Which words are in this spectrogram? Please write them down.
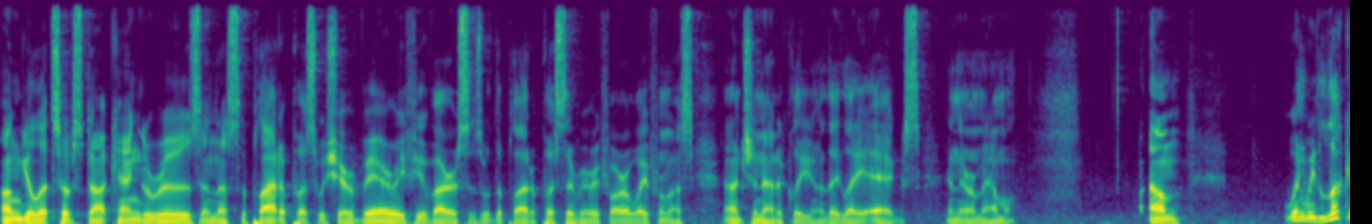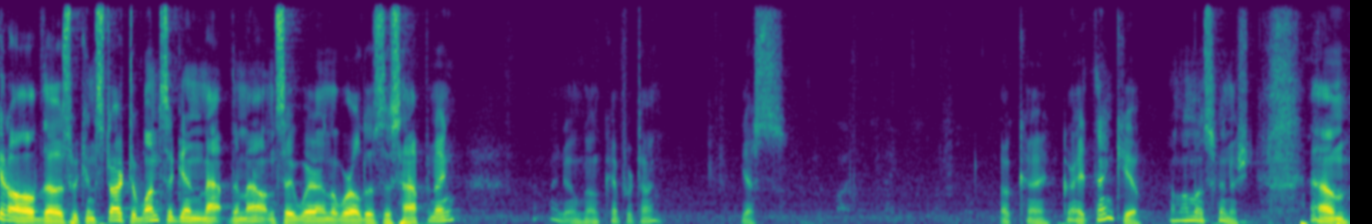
ungulates, hoofstock kangaroos, and thus the platypus. We share very few viruses with the platypus. They're very far away from us uh, genetically. You know, they lay eggs, and they're a mammal. Um, when we look at all of those, we can start to once again map them out and say, where in the world is this happening? I do okay for time? Yes. Okay, great, thank you. I'm almost finished. Um,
